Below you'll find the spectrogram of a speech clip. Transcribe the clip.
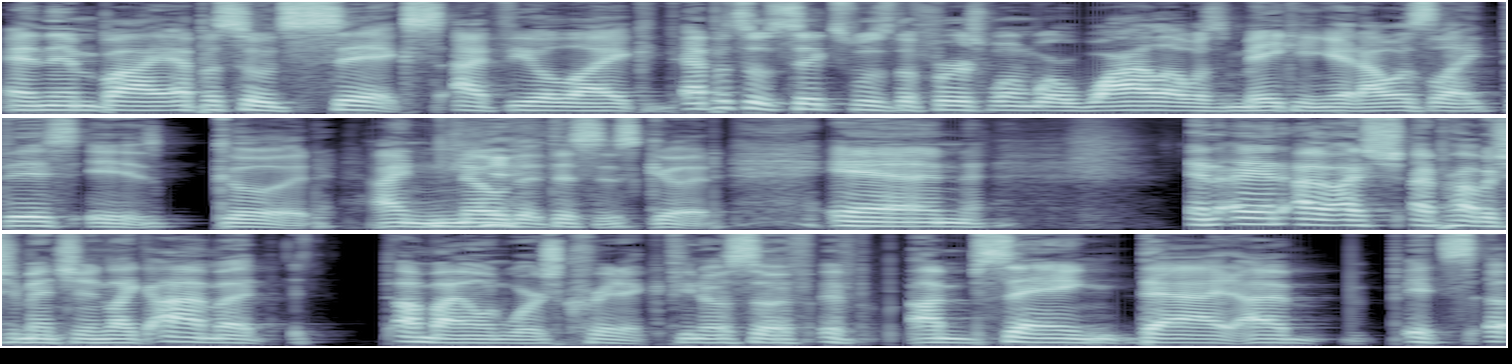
And then by episode six, I feel like episode six was the first one where while I was making it, I was like, this is good. I know that this is good. And, and, and I, I, sh- I, probably should mention, like, I'm a, I'm my own worst critic, you know, so if, if I'm saying that I'm, it's uh,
